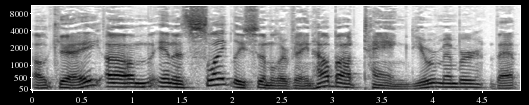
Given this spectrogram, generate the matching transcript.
Okay. Um, in a slightly similar vein, how about Tang? Do you remember that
